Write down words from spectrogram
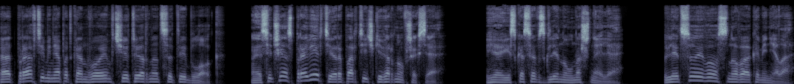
отправьте меня под конвоем в четырнадцатый блок. А сейчас проверьте рапортички вернувшихся. Я искоса взглянул на Шнеля. Лицо его снова окаменело.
